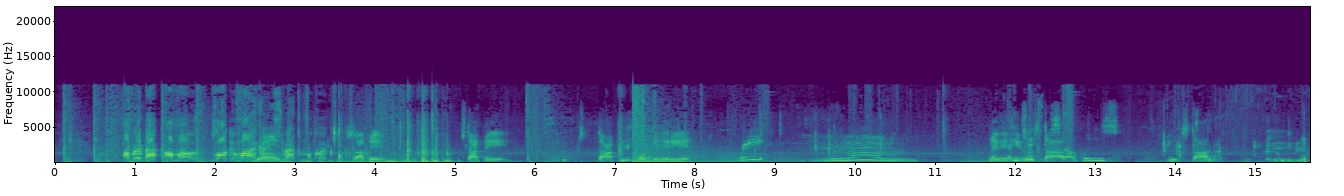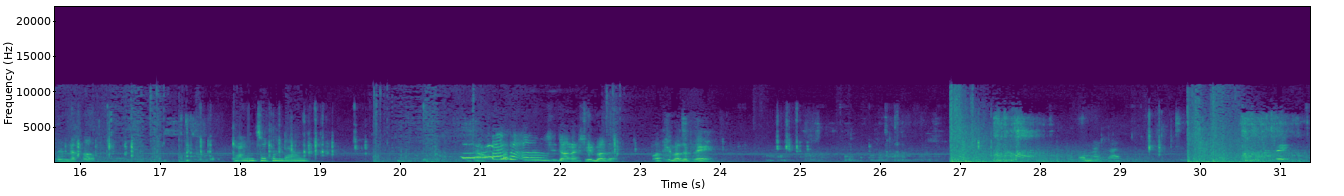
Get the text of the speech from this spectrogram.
I'll be right back. I'm gonna log in while I Bro. gotta use the bathroom real quick. Stop it. Stop it. Stop, you fucking idiot. Wait. Mmm. Maybe if Can you you would take this stop, down, please? you would stop. You just turned back up. Can you take him down? Down. Sit down next to your brother. Watch your brother play. Oh my god.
